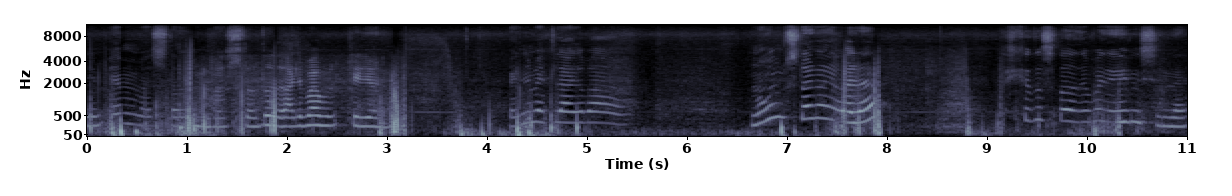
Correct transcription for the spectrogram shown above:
Benim en baştan başladı. Galiba geliyorum. Beni bekle araba. Ne olmuş lan arabaya? Arkadaşlar araba değil içinde.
